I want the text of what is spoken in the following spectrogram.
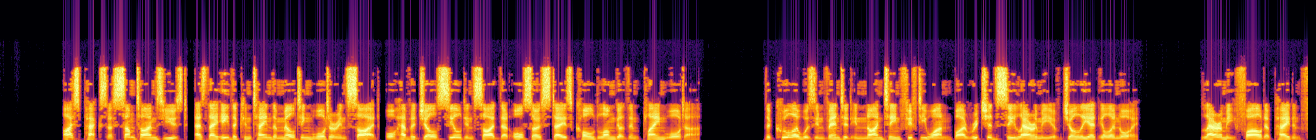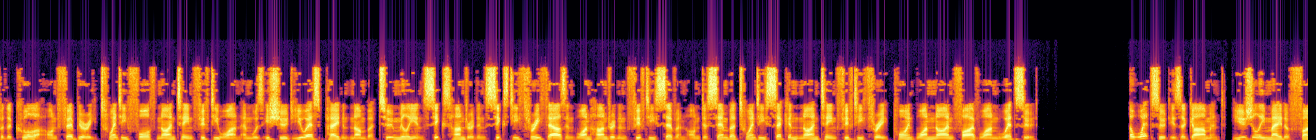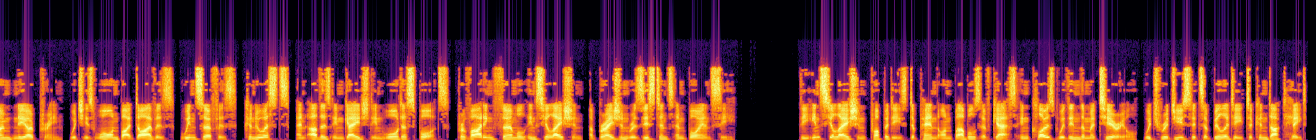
Ice packs are sometimes used, as they either contain the melting water inside, or have a gel sealed inside that also stays cold longer than plain water. The cooler was invented in 1951 by Richard C. Laramy of Joliet, Illinois. Laramy filed a patent for the cooler on February 24, 1951 and was issued U.S. Patent Number 2663157 on December 22, 1953. 1951 Wetsuit A wetsuit is a garment, usually made of foamed neoprene, which is worn by divers, windsurfers, canoeists, and others engaged in water sports, providing thermal insulation, abrasion resistance and buoyancy. The insulation properties depend on bubbles of gas enclosed within the material, which reduce its ability to conduct heat.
